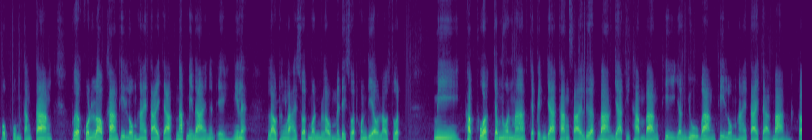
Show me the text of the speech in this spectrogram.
ภพภูมิต่างๆ เพื่อคนรอบข้างที่ล้มหายตายจากนับไม่ได้นั่นเอง นี่แหละ เราทั้งหลายสวดมนต์เราไม่ได้สวดคนเดียว เราสวดมีพักพวกจำนวนมาก จะเป็นญาติทางสายเลือดบ้าง ญาติธรรมบ้างที่ยังอยู่บ้างที่ล้มหายตายจากบ้าน ก็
